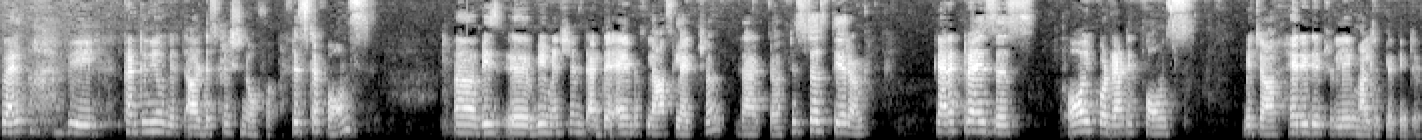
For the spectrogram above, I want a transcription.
Well, we continue with our discussion of Pfister forms. Uh, we, uh, we mentioned at the end of last lecture that uh, Pfister's theorem characterizes all quadratic forms which are hereditarily multiplicative.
